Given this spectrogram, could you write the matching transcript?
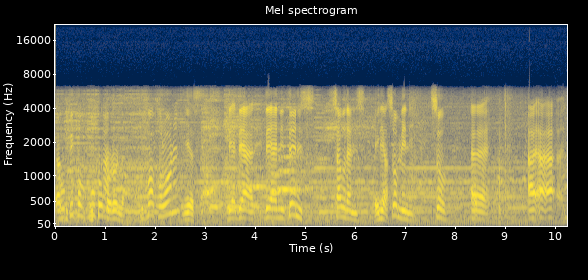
Uh, of people who before come. corona? Before Corona, Yes. they, they are they are in tens, thousands. There are so many. So, uh, I, I,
